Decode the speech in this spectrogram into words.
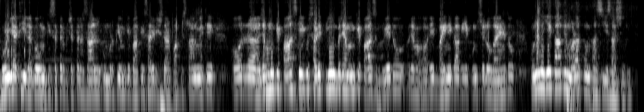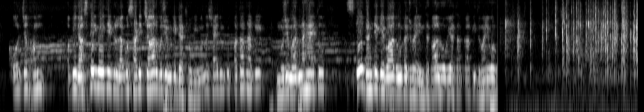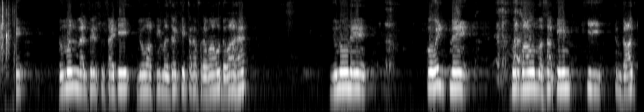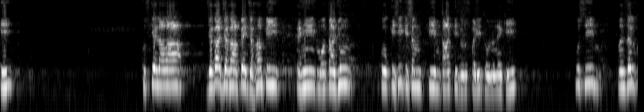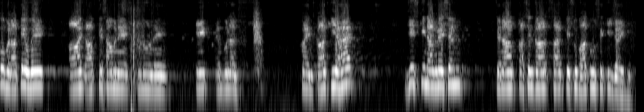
बुढ़िया थी, लगभग उनकी सत्तर, पचहत्तर साल उम्र थी, उनके बाकी सारे रिश्तेदार पाकिस्तान में थे। और जब हम उनके पास गए साढ़े तीन बजे हम उनके पास गए तो जब एक भाई ने कहा कि ये पुंछ से लोग आए हैं तो उन्होंने ये कहा कि मड़ा कौन खांसी इस राशन की? और जब हम अभी रास्ते ही में थे लगभग साढ़े चार बजे उनकी डेथ हो गई। मतलब शायद उनको पता था कि मुझे मरना है तो एक घंटे के बाद उनका जो है इंतकाल हो गया था, काफ़ी दवाएँ वो ह्यूमन वेलफेयर सोसाइटी जो अपनी मंजिल की तरफ़ रवा दवा है, जिन्होंने कोविड में गुरबाओं मसाकिन की इमदाद की। उसके अलावा जगह जगह पे जहाँ भी कहीं मोहताजों को किसी किस्म की इमदाद की ज़रूरत पड़ी तो उन्होंने की। उसी मंजिल को बढ़ाते हुए आज आपके सामने उन्होंने एक एंबुलेंस का इनका किया है, जिसकी इनाग्रेशन जनाब तहसीलदार साहब के शुभ हाथों से की जाएगी।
